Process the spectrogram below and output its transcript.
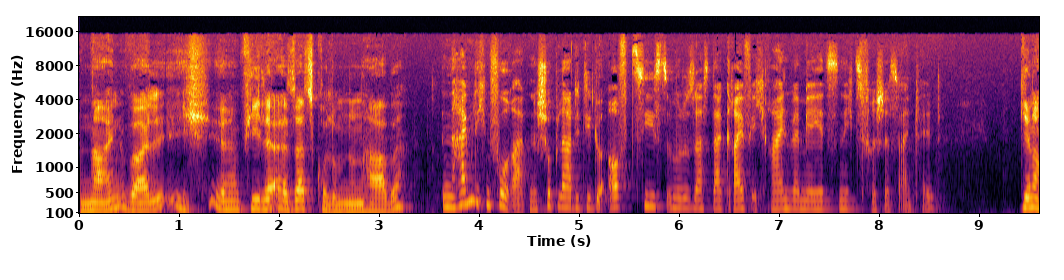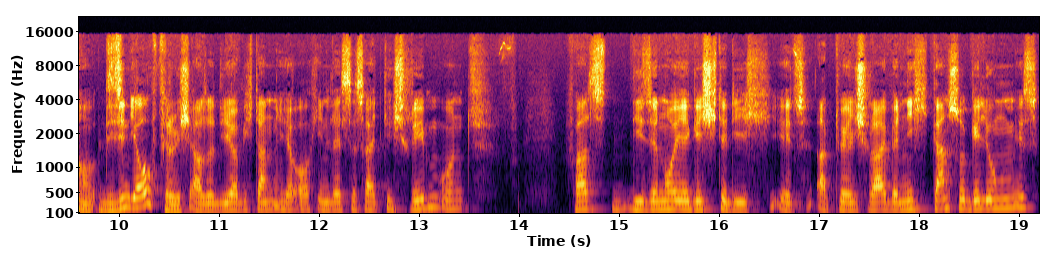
Nein, weil ich äh, viele Ersatzkolumnen habe. Einen heimlichen Vorrat, eine Schublade, die du aufziehst und wo du sagst, da greife ich rein, wenn mir jetzt nichts Frisches einfällt. Genau, die sind ja auch frisch. Also die habe ich dann ja auch in letzter Zeit geschrieben und falls diese neue Geschichte, die ich jetzt aktuell schreibe, nicht ganz so gelungen ist,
